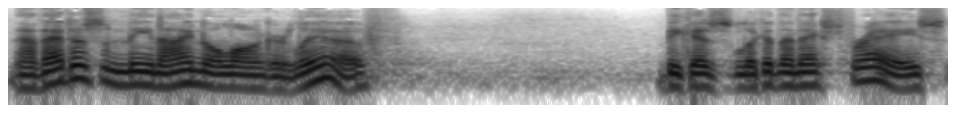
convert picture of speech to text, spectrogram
Now, that doesn't mean I no longer live, because look at the next phrase.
